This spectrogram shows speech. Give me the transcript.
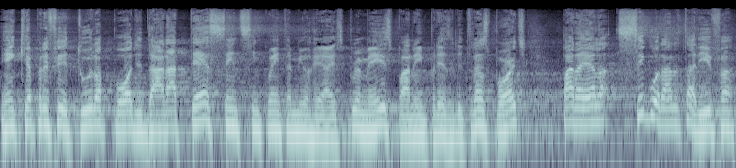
em que a prefeitura pode dar até 150 mil reais por mês para a empresa de transporte, para ela segurar a tarifa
